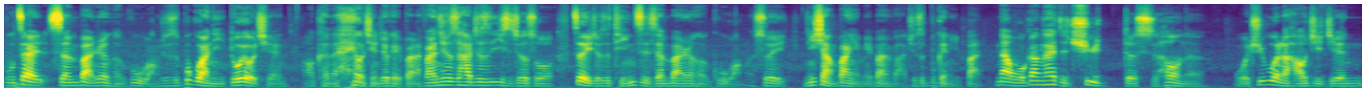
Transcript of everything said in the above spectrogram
不再申办任何固网，就是不管你多有钱啊，可能很有钱就可以办了，反正就是他就是意思就是说，这里就是停止申办任何固网了，所以你想办也没办法，就是不给你办。那我刚开始去的时候呢，我去问了好几间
